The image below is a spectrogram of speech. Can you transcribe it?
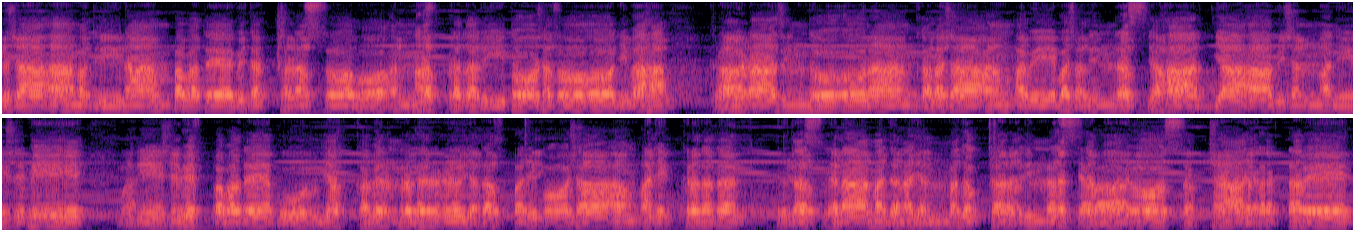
वृषामतीनाम् पवते विचक्षणः सोमो अन्नः प्रतरीतोषसो दिवः। क्राणासिन्धूनाम् कलशाम् अवेव सदिन्द्रस्य हार्द्या विषन्मनीषिभिः। मनीषिभिः पवते पूर्व्यः कविर्नृभिर्यतः परिकोशाम् अचिक्रदत् ऋतस्य नाम जनयन्मधुक्षरदिन्द्रस्य वायोः सख्याय कर्तवे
